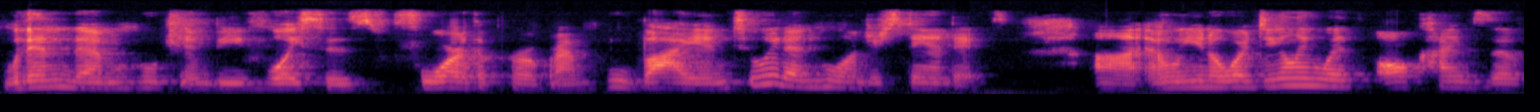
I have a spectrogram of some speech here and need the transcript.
within them who can be voices for the program, who buy into it and who understand it. Uh, and you know, we're dealing with all kinds of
